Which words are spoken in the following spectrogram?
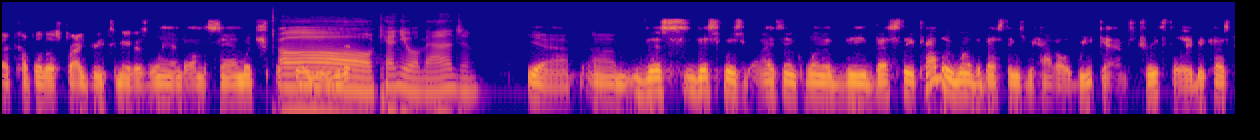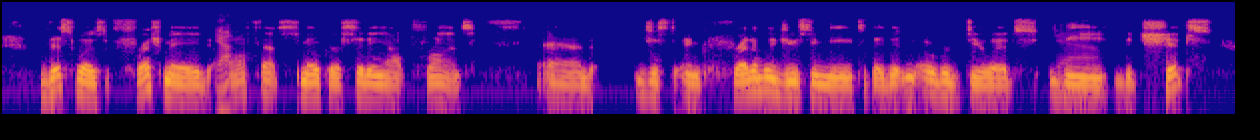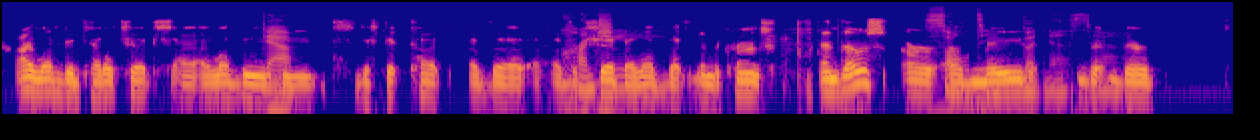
a couple of those fried green tomatoes land on the sandwich before you. Oh, can you imagine? Yeah, um, this this was I think one of the best thing, probably one of the best things we had all weekend, truthfully, because this was fresh made Yeah. off that smoker sitting out front, and just incredibly juicy meat. They didn't overdo it. The the chips, I love good kettle chips. I, I love the, Yeah. the the thick cut of the of the chip. I love Crunchy. that and the crunch, and those are are made goodness. th- yeah. they're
